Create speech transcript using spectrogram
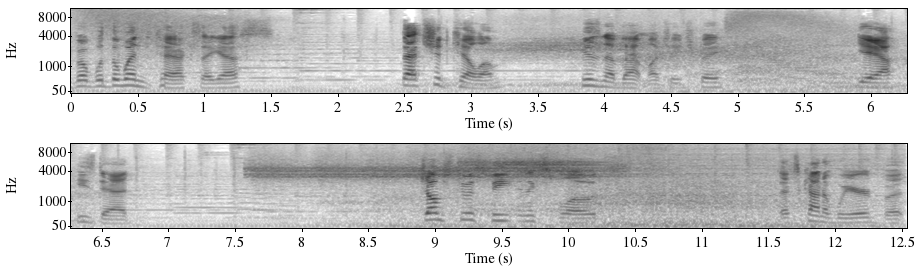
Keep up with the wind attacks, I guess. That should kill him. He doesn't have that much HP. Yeah, he's dead. Jumps to his feet and explodes. That's kind of weird, but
